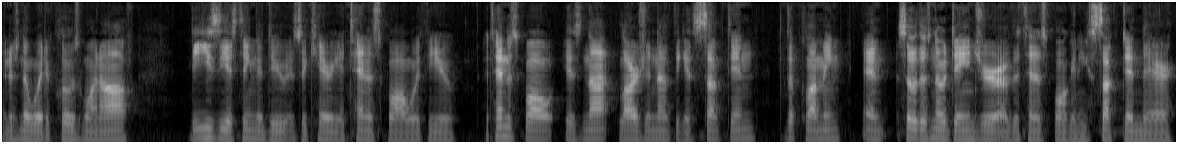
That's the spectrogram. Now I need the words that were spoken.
and there's no way to close one off, the easiest thing to do is to carry a tennis ball with you. A tennis ball is not large enough to get sucked in the plumbing, and so there's no danger of the tennis ball getting sucked in there.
